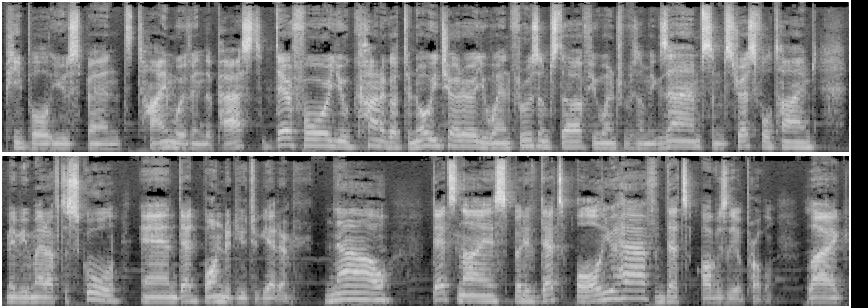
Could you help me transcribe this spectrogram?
people you spent time with in the past. Therefore, you kind of got to know each other. You went through some stuff. You went through some exams, some stressful times. Maybe you met after school and that bonded you together. Now, that's nice, but if that's all you have, that's obviously a problem. Like,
